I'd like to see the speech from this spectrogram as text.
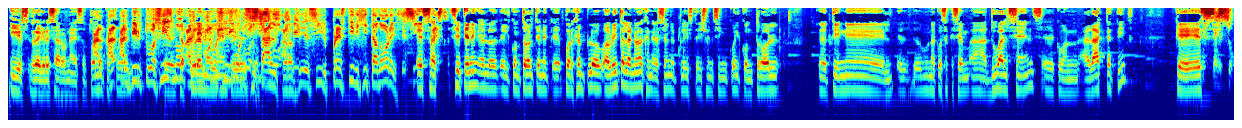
Y regresaron a eso. Todo al, lo que fue, al virtuosismo, al virtuosismo digital, por así decir, prestidigitadores. Exacto. Sí, tienen el, control, tiene que, por ejemplo, ahorita la nueva generación de PlayStation 5, el control eh, tiene una cosa que se llama DualSense eh, con Adaptative, que es, eso?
